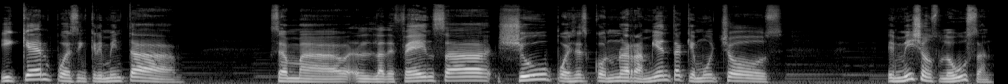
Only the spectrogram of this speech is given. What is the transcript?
Y Ken, pues, incrementa. Se llama la defensa. Shu, pues, es con una herramienta que muchos emissions lo usan.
